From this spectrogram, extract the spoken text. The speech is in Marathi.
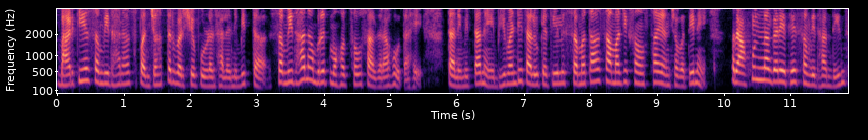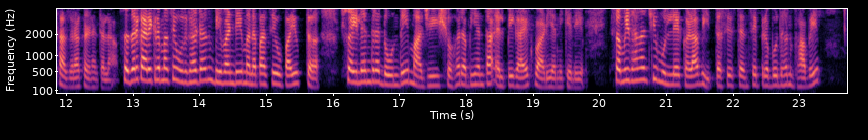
भारतीय संविधानास पंचाहत्तर वर्षे पूर्ण झाल्यानिमित्त संविधान अमृत महोत्सव साजरा होत आहे. त्यानिमित्ताने भिवंडी तालुक्यातील समता सामाजिक संस्था यांच्या वतीने राहुल नगर येथे संविधान दिन साजरा करण्यात आला. सदर कार्यक्रमाचे उद्घाटन भिवंडी मनपाचे उपायुक्त शैलेंद्र दोंदे माजी शहर अभियंता एल पी गायकवाड यांनी केले. संविधानाची मूल्ये कळावीत तसेच त्यांचे प्रबोधन व्हावे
